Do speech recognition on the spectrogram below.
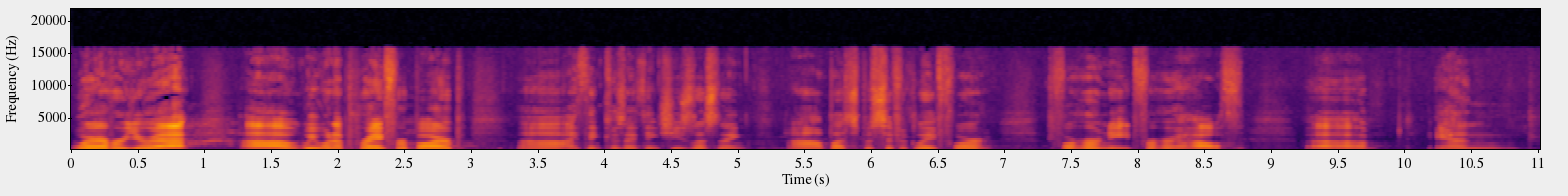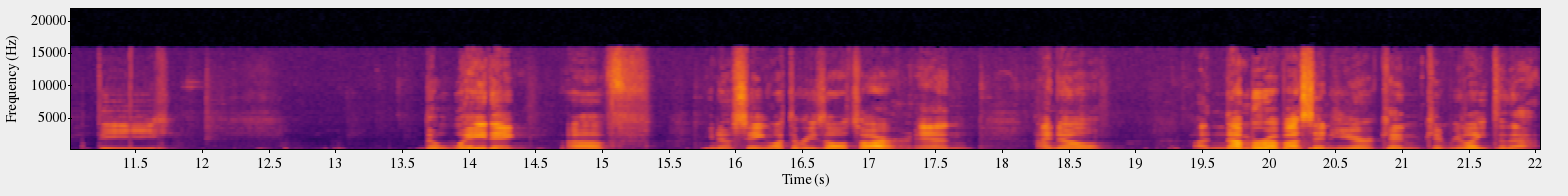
wherever you're at. Uh, we want to pray for Barb. Uh, I think because I think she's listening, uh, but specifically for for her need, for her health, uh, and the the waiting of you know seeing what the results are. And I know a number of us in here can can relate to that.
